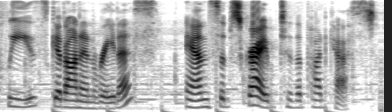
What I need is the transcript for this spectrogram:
please get on and rate us and subscribe to the podcast.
